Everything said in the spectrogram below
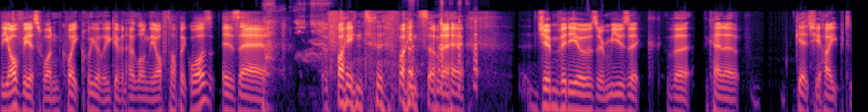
the obvious one, quite clearly, given how long the off-topic was, is uh, find find some uh, gym videos or music that kind of gets you hyped,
